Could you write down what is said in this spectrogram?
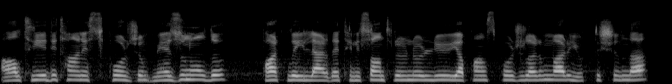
6-7 tane sporcum mezun oldu. Farklı illerde tenis antrenörlüğü yapan sporcularım var yurt dışında.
